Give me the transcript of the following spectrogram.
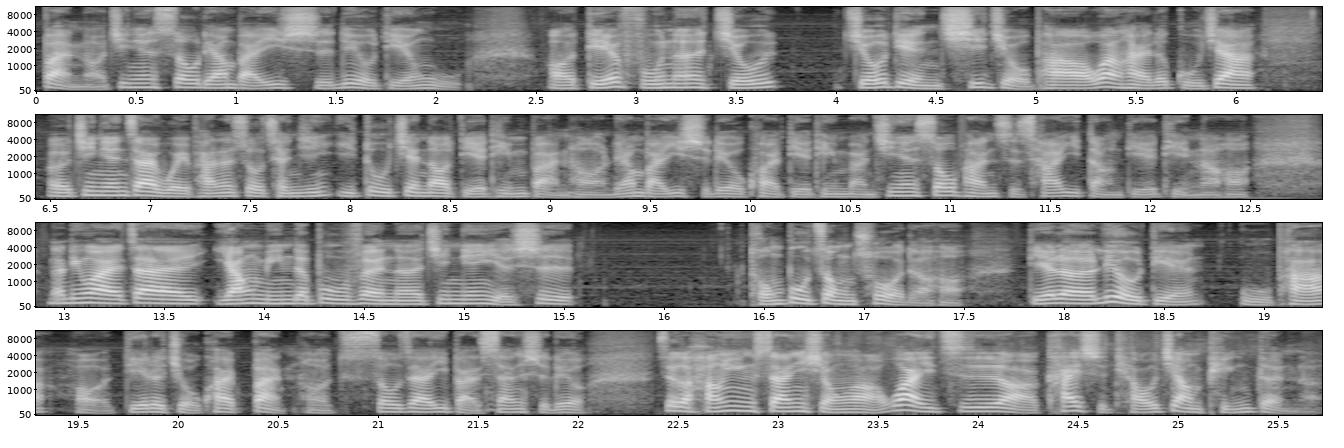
半哦，今天收两百一十六点五哦，跌幅呢九九点七九趴。万海的股价。呃，今天在尾盘的时候，曾经一度见到跌停板哈，两百一十六块跌停板。今天收盘只差一档跌停了哈。那另外在阳明的部分呢，今天也是同步重挫的哈，跌了六点五趴，好，跌了九块半，好，收在一百三十六。这个航运三雄啊，外资啊开始调降平等了。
